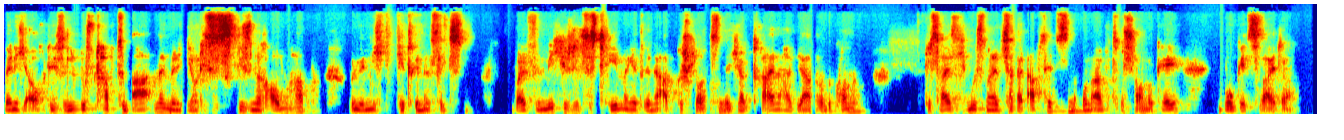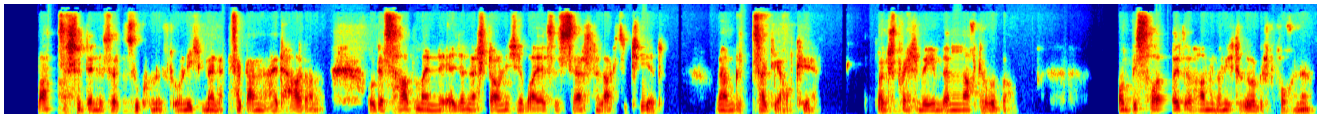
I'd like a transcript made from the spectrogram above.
wenn ich auch diese Luft habe zum Atmen, wenn ich auch dieses, diesen Raum habe und wir nicht hier drinnen sitzen. Weil für mich ist dieses Thema hier drinnen abgeschlossen. Ich habe dreieinhalb Jahre bekommen. Das heißt, ich muss meine Zeit absetzen, um einfach zu schauen, okay, wo geht's weiter? Was ist denn das der Zukunft und nicht mehr in der Vergangenheit hadern? Und das haben meine Eltern erstaunlicherweise sehr schnell akzeptiert und haben gesagt, ja, okay, dann sprechen wir eben danach darüber. Und bis heute haben wir noch nicht darüber gesprochen. Ne?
